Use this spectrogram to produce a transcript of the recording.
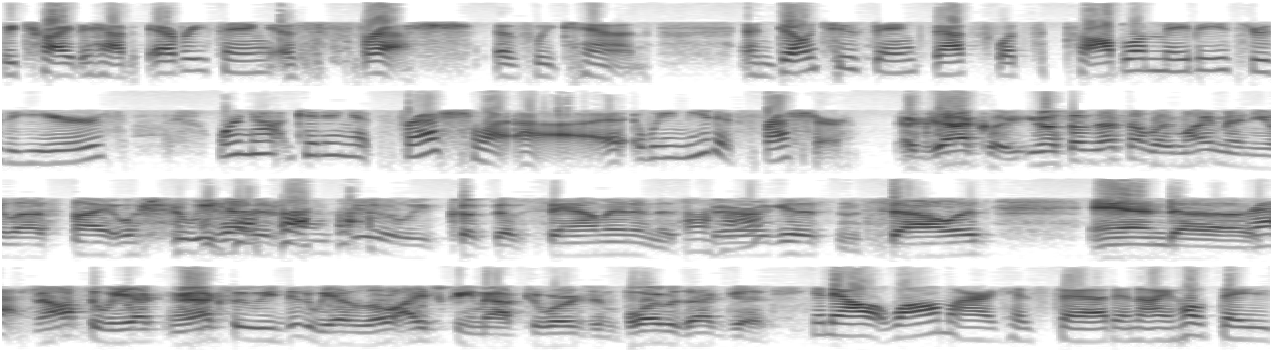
We try to have everything as fresh as we can. And don't you think that's what's the problem maybe through the years? We're not getting it fresh. Uh, we need it fresher. Exactly. You know, so that sounds like my menu last night. we had at home too. We cooked up salmon and asparagus and salad, and uh, Fresh. and also we ac- actually we did. We had a little ice cream afterwards, and boy, was that good. You know, Walmart has said, and I hope they,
